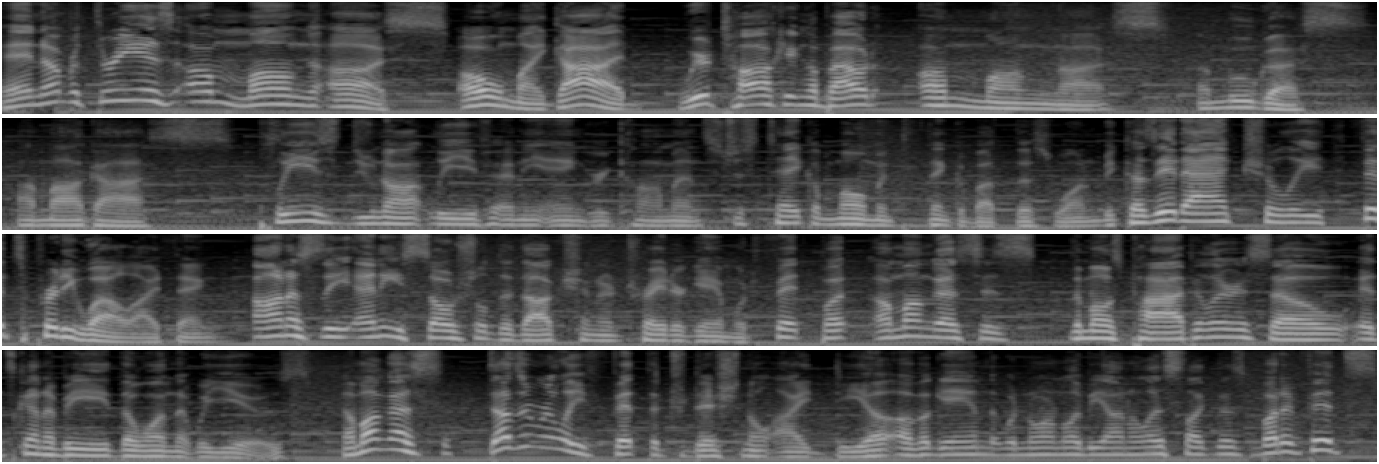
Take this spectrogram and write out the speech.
And number three is Among Us. Oh my god, we're talking about Among Us. Among Us. Please do not leave any angry comments. Just take a moment to think about this one because it actually fits pretty well, I think. Honestly, any social deduction or trader game would fit, but Among Us is the most popular, so it's going to be the one that we use. Among Us doesn't really fit the traditional idea of a game that would normally be on a list like this, but it fits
